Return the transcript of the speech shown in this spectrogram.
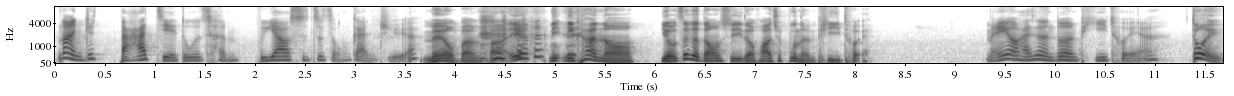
那你就把它解读成不要是这种感觉啊。没有办法，因为 你你看哦，有这个东西的话就不能劈腿。没有，还是很多人劈腿啊。对，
